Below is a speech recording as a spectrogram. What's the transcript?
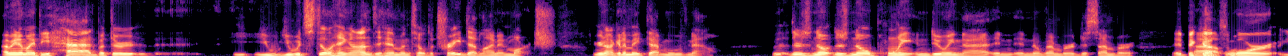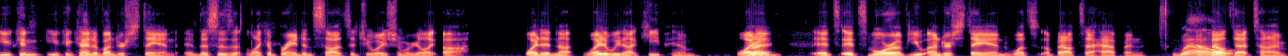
I mean, it might be had, but there, you you would still hang on to him until the trade deadline in March. You're not going to make that move now. There's no there's no point in doing that in in November December. It becomes well- more you can you can kind of understand. And this isn't like a Brandon Saad situation where you're like, ah, why did not why did we not keep him? Why Right. did it's it's more of you understand what's about to happen Well, about that time.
